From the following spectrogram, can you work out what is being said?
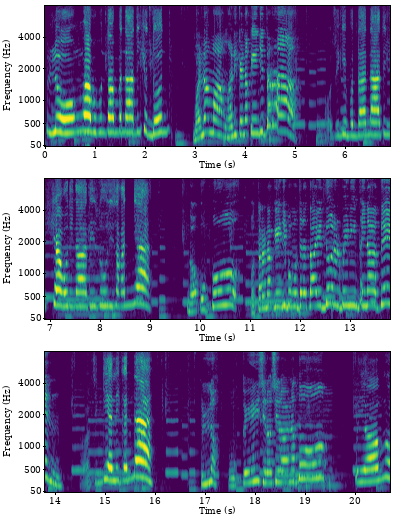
Hello nga, pupuntahan ba natin siya doon? Malamang, halika na, Kenji, tara! O sige, puntahan natin siya. Kunin natin yung susi sa kanya. Naku po! O tara na, Kenji, pumunta na tayo doon. Ano ba hinihintay natin? O sige, halika na. Hala, okay, sira-sira na to. oh. Kaya nga,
